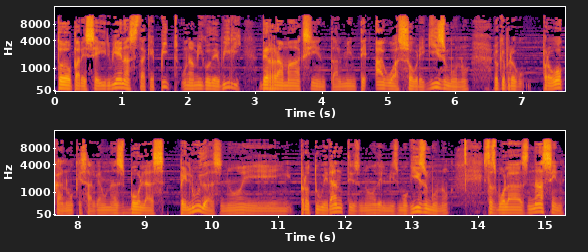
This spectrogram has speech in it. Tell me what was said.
Todo parece ir bien hasta que Pete, un amigo de Billy, derrama accidentalmente agua sobre Gizmo, ¿no? Lo que pro provoca, ¿no? Que salgan unas bolas peludas, ¿no? Protuberantes, ¿no? Del mismo Gizmo, ¿no? Estas bolas nacen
